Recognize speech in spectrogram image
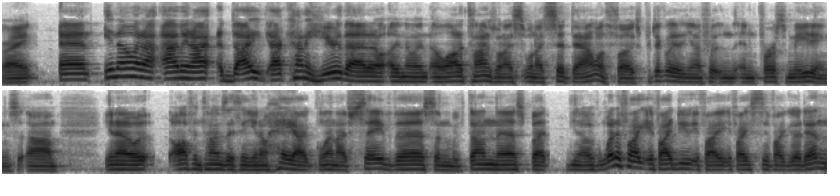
Right. And you know, and I, I mean, I I, I kind of hear that uh, you know, a lot of times when I when I sit down with folks, particularly you know, for, in, in first meetings. Um, you know, oftentimes they say, you know, hey, I, Glenn, I've saved this and we've done this, but you know, what if I if I do if I if I if I go down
